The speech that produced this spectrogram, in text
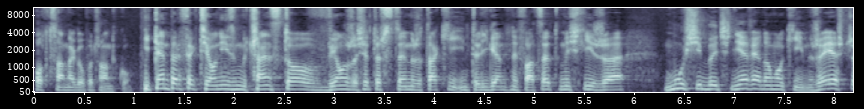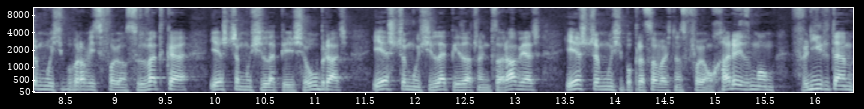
od samego początku. I ten perfekcjonizm często wiąże się też z tym, że taki inteligentny facet myśli, że musi być nie wiadomo kim, że jeszcze musi poprawić swoją sylwetkę, jeszcze musi lepiej się ubrać, jeszcze musi lepiej zacząć zarabiać, jeszcze musi popracować nad swoją charyzmą, flirtem,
